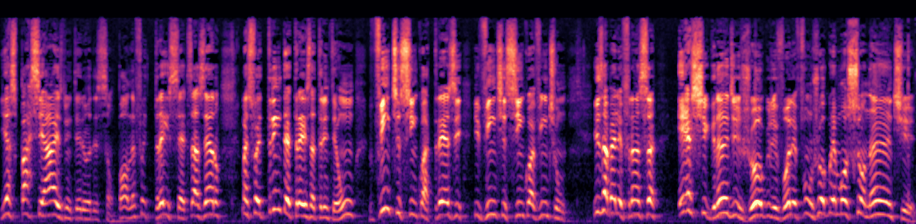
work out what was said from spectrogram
e as parciais do interior de São Paulo, né? Foi 3 sets a 0, mas foi 33 a 31, 25 a 13 e 25 a 21. Isabelle França, este grande jogo de vôlei foi um jogo emocionante.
